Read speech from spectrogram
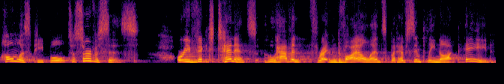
homeless people to services? Or evict tenants who haven't threatened violence but have simply not paid?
